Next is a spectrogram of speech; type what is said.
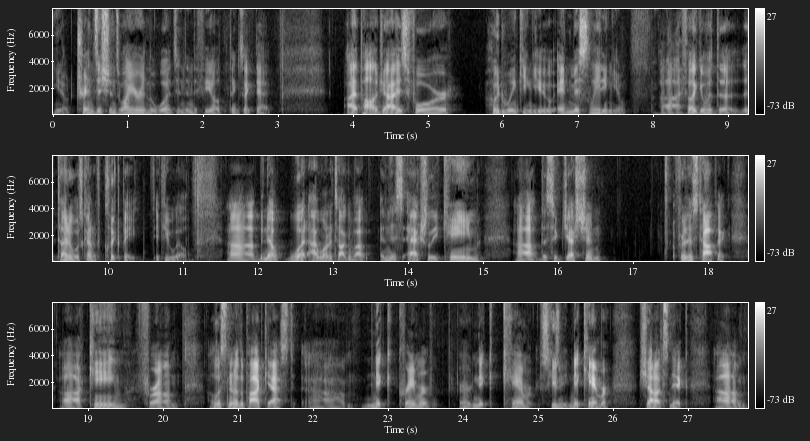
you know transitions while you're in the woods and in the field things like that. I apologize for hoodwinking you and misleading you. Uh, i feel like it was the the title was kind of clickbait if you will uh, but no what i want to talk about and this actually came uh, the suggestion for this topic uh, came from a listener of the podcast um, nick kramer or nick Kammer, excuse me nick Kammer. shout out to nick um,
